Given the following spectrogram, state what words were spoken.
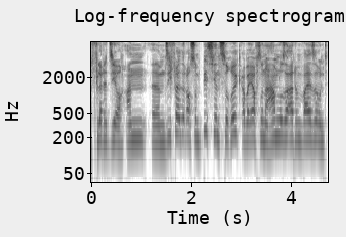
Flirtet sie auch an. Ähm, sie flirtet auch so ein bisschen zurück, aber eher auf so eine harmlose Art und Weise. Und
